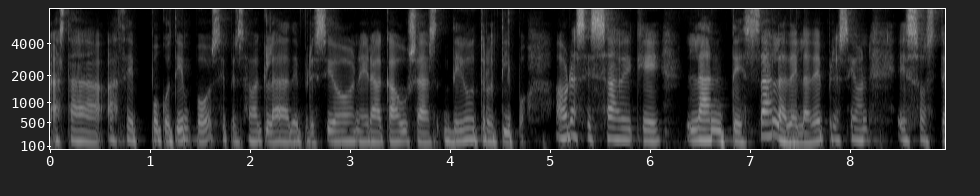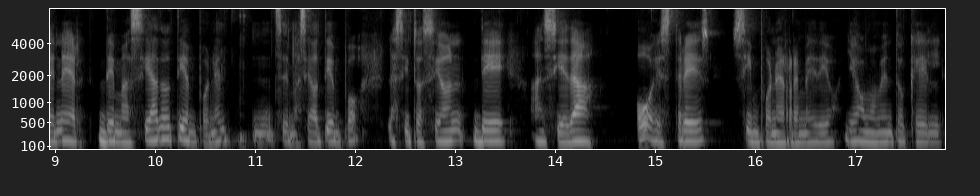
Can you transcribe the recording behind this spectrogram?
hasta hace poco tiempo se pensaba que la depresión era causas de otro tipo. Ahora se sabe que la antesala de la depresión es sostener demasiado tiempo, en el, demasiado tiempo la situación de ansiedad o estrés sin poner remedio. Llega un momento que el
